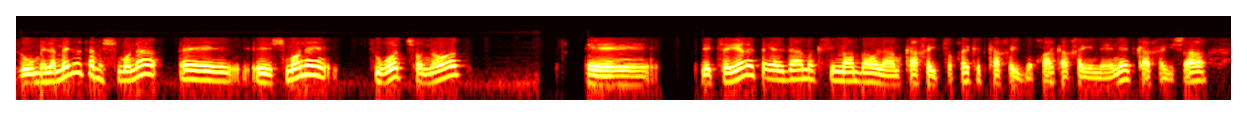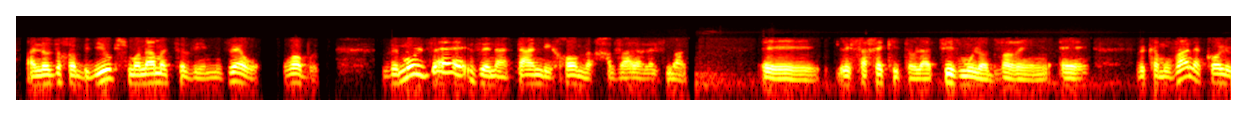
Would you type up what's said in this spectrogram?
והוא מלמד אותם שמונה, אה, אה, שמונה צורות שונות אה, לצייר את הילדה המקסימה בעולם. ככה היא צוחקת, ככה היא בוכה, ככה היא נהנית, ככה היא שרה. אני לא זוכר בדיוק, שמונה מצבים. זהו, רובוט. ומול זה, זה נתן לי חומר, חבל על הזמן. אה, לשחק איתו, להציב מולו דברים. אה, וכמובן הכל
